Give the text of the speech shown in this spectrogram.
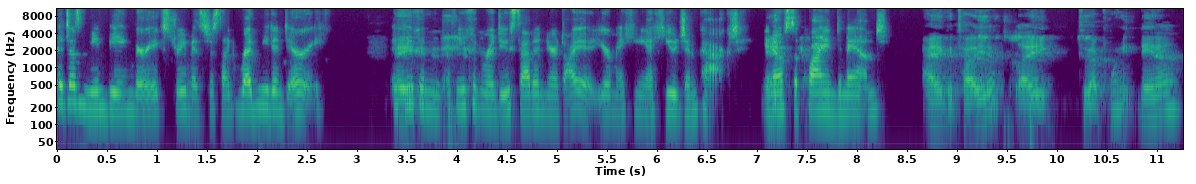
it doesn't mean being very extreme. It's just like red meat and dairy. If Hey, you can if you can reduce that in your diet, you're making a huge impact, you know, supply and demand. I could tell you, like to that point, Dana,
